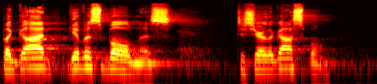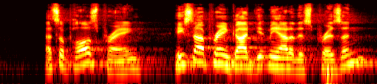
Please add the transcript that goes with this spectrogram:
but God give us boldness to share the gospel. That's what Paul's praying. He's not praying, God, get me out of this prison.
